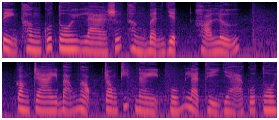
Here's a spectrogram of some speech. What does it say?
tiền thân của tôi là sứ thần bệnh dịch họ lữ con trai Bảo Ngọc trong kiếp này vốn là thị giả của tôi.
